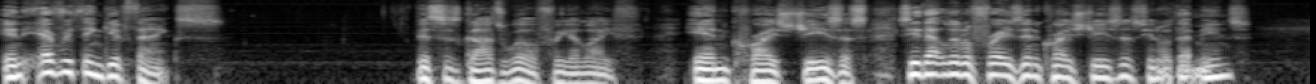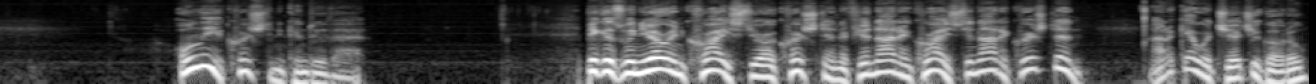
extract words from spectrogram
in everything, give thanks. This is God's will for your life in Christ Jesus. See that little phrase, in Christ Jesus? You know what that means? Only a Christian can do that. Because when you're in Christ, you're a Christian. If you're not in Christ, you're not a Christian. I don't care what church you go to.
